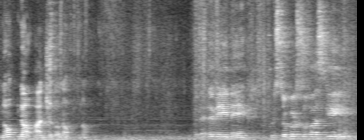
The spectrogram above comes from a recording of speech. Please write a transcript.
No, no, Angelo, no, no. Vedetevi i negri, questo corso fa schifo.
